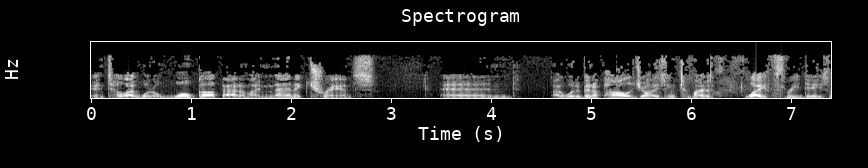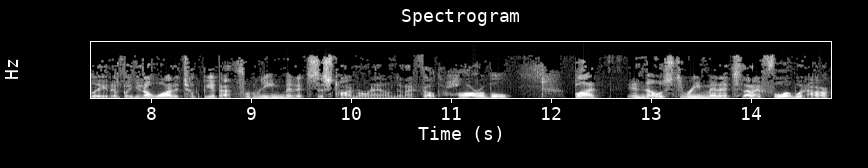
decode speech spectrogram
until I would have woke up out of my manic trance and I would have been apologizing to my wife three days later. But you know what? It took me about three minutes this time around and I felt horrible. But in those three minutes that I fought with her,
